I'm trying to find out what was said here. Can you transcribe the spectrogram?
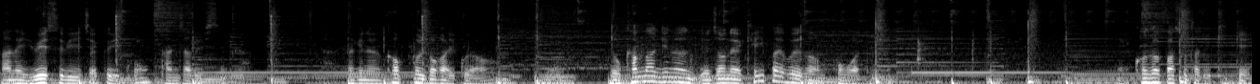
안에 USB 잭도 있고 단자도 있습니다. 자, 여기는 컵 홀더가 있고요. 네, 요 칸막이는 예전에 K5에서 본 것 같은데 네, 콘솔 아주 깊게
